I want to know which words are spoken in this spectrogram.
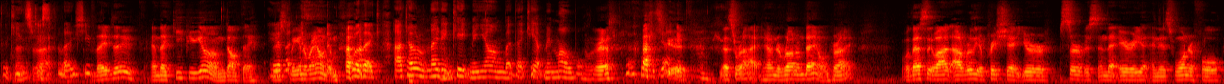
The kids That's just right. you. They do, and they keep you young, don't they? Yeah, just but, being around them. well, they, I told them they didn't keep me young, but they kept me mobile. That's, that's good. That's right. Having to run them down, right? Well, that's it. I, I really appreciate your service in that area, and it's wonderful,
